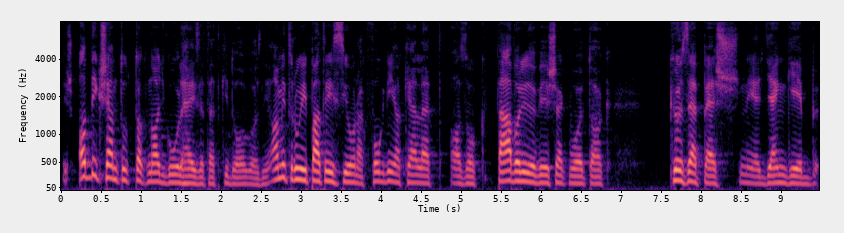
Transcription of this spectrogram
és addig sem tudtak nagy gólhelyzetet kidolgozni. Amit Rui Patriciónak fognia kellett, azok távoli lövések voltak, közepesnél gyengébb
